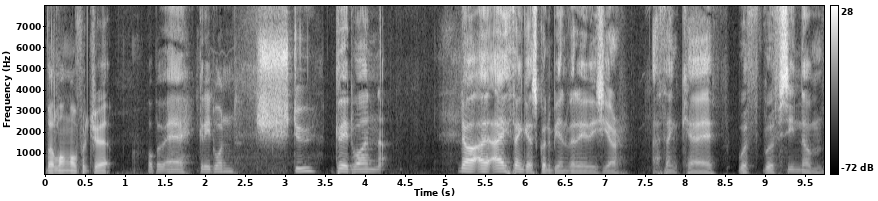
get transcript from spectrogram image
They're long overdue it. What about uh, Grade One? Stu. Grade one. No, I, I think it's going to be Inveraray's year. I think uh, we've we've seen them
